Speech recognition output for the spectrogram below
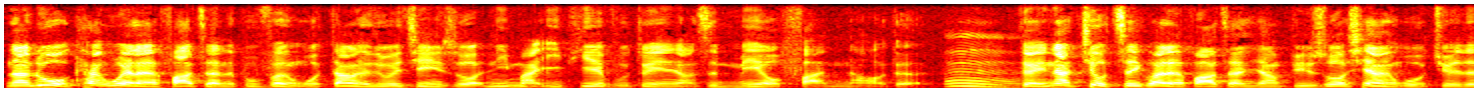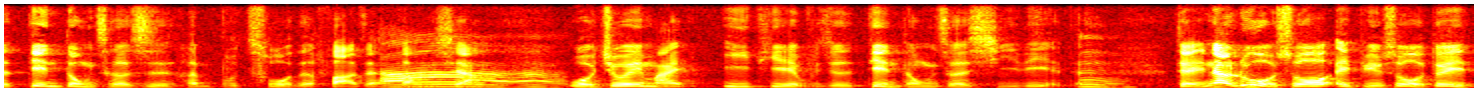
那如果看未来发展的部分，我当然就会建议说，你买 ETF 对你来讲是没有烦恼的。嗯，对。那就这一块的发展讲，比如说现在我觉得电动车是很不错的发展方向，嗯我就会买 ETF，就是电动车系列的。嗯，对。那如果说，哎，比如说我对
